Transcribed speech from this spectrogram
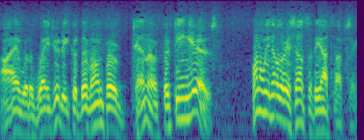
I would have wagered he could live on for 10 or 15 years. Why don't we know the results of the autopsy?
